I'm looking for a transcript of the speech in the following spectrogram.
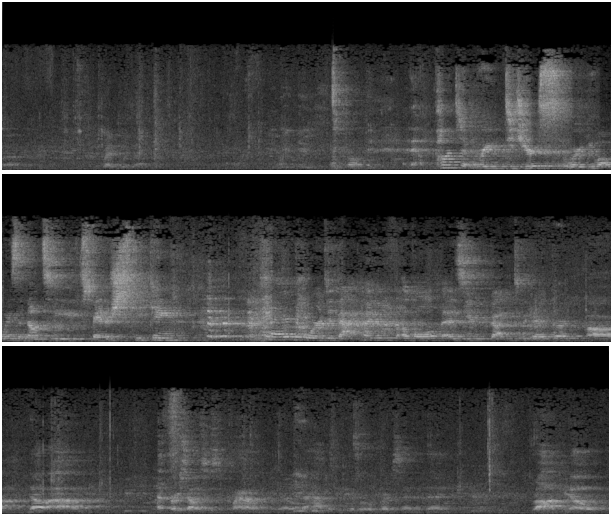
uh, went with that. Pancho, were, did yours, were you always a Nazi Spanish speaking head, or did that kind of evolve as you got into the character? Um, no, um, at first I was just a clown, you know, that happened to be a little person, and then Rob, you know,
